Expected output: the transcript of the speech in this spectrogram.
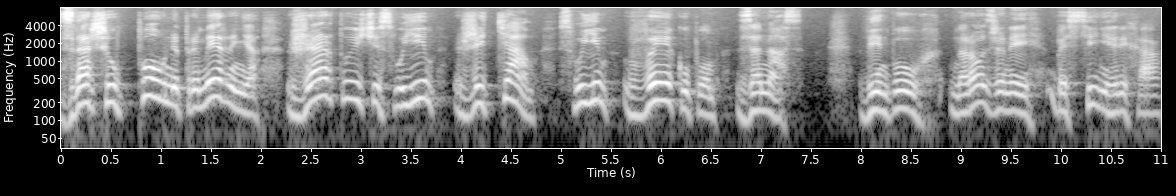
звершив повне примирення, жертвуючи своїм життям, своїм викупом за нас. Він був народжений без тіні гріха,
